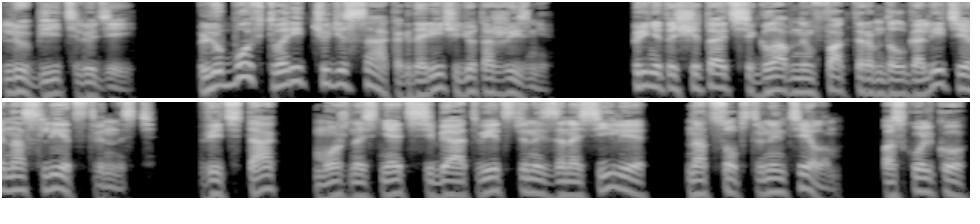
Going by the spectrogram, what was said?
любить людей. Любовь творит чудеса, когда речь идет о жизни. Принято считать главным фактором долголетия наследственность, ведь так можно снять с себя ответственность за насилие над собственным телом, поскольку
